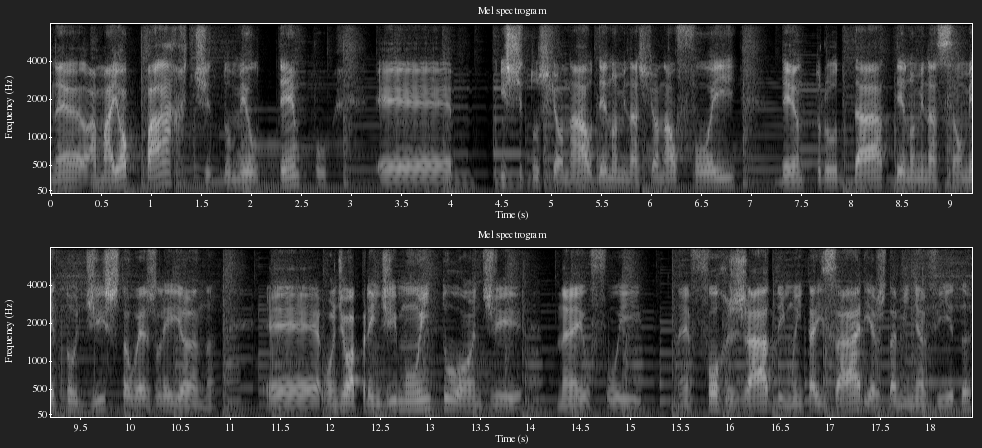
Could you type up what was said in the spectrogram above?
né, a maior parte do meu tempo é, institucional, denominacional, foi dentro da denominação metodista wesleyana, é, onde eu aprendi muito, onde né, eu fui né, forjado em muitas áreas da minha vida.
